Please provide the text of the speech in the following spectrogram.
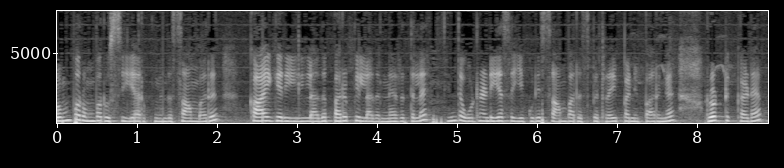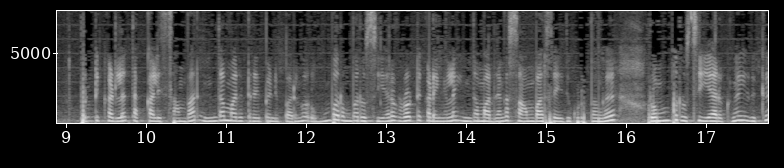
ரொம்ப ரொம்ப ருசியாக இருக்கும் இந்த சாம்பார். காய்கறி இல்லாத பருப்பு இல்லாத நேரத்தில் இந்த உடனடியாக செய்யக்கூடிய சாம்பார் ரெசிபி ட்ரை பண்ணி பாருங்கள் ரொட்டுக்கடை பொட்டுக்கடலை தக்காளி சாம்பார் இந்த மாதிரி ட்ரை பண்ணி பாருங்கள் ரொம்ப ரொம்ப ருசியாக இருக்கும் ரோட்டு கடைங்களில் இந்த மாதிரி தாங்க சாம்பார் செய்து கொடுப்பாங்க. ரொம்ப ருசியாக இருக்குங்க. இதுக்கு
